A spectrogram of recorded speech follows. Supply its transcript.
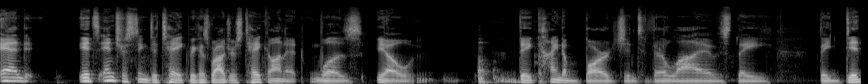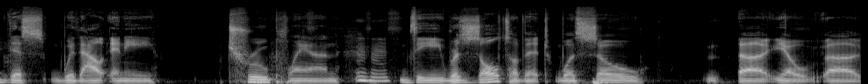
and it's interesting to take because Roger's take on it was, you know, they kind of barged into their lives. They they did this without any true plan. The result of it was so, uh, you know, uh,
